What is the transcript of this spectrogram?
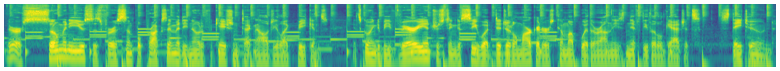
There are so many uses for a simple proximity notification technology like beacons. It's going to be very interesting to see what digital marketers come up with around these nifty little gadgets. Stay tuned.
